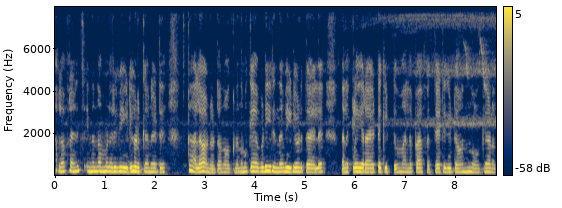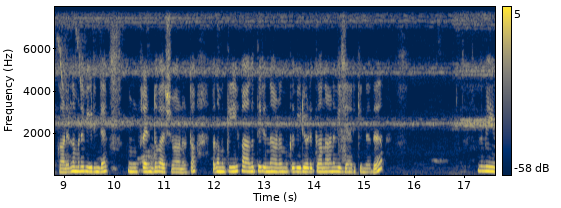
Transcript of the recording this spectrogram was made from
ഹലോ ഫ്രണ്ട്സ് ഇന്ന് നമ്മളൊരു വീഡിയോ എടുക്കാനായിട്ട് സ്ഥലമാണ് കേട്ടോ നോക്കുന്നത് നമുക്ക് എവിടെ ഇരുന്ന് വീഡിയോ എടുത്താൽ നല്ല ക്ലിയർ ആയിട്ട് കിട്ടും നല്ല പെർഫെക്റ്റ് ആയിട്ട് കിട്ടുമെന്ന് നോക്കി നടക്കുകയാണ് ഇത് നമ്മുടെ വീടിന്റെ ഫ്രണ്ട് വശമാണ് കേട്ടോ. അപ്പോൾ നമുക്ക് ഈ ഭാഗത്തിരുന്നാണ് നമുക്ക് വീഡിയോ എടുക്കാമെന്നാണ് വിചാരിക്കുന്നത്. ഇത് മീൻ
